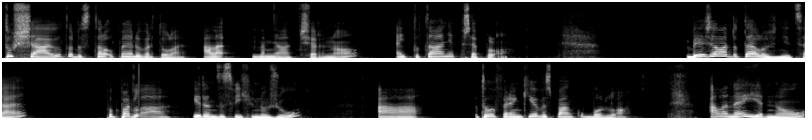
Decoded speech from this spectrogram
tu šáju to dostalo úplně do vrtule. Ale ona měla černo a jí totálně přeplo. Běžela do té ložnice, popadla jeden ze svých nožů a toho Frankyho ve spánku bodla. Ale ne jednou,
